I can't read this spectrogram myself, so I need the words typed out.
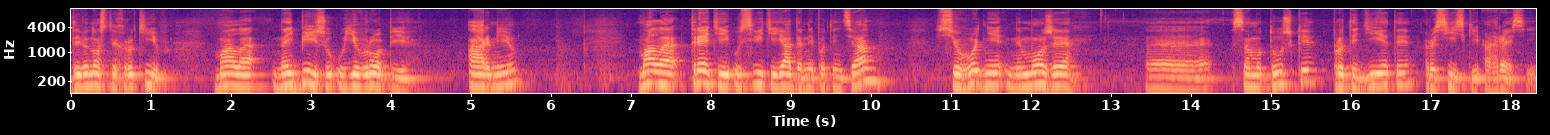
90-х років мала найбільшу у Європі армію, мала третій у світі ядерний потенціал, сьогодні не може е, самотужки протидіяти російській агресії.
